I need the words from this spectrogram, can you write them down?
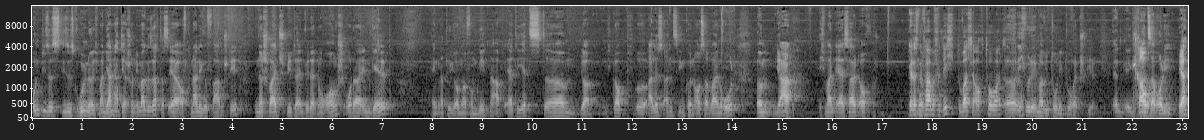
und dieses, dieses Grüne. Ich meine, Jan hat ja schon immer gesagt, dass er auf knallige Farben steht. In der Schweiz spielt er entweder in Orange oder in Gelb. Hängt natürlich auch mal vom Gegner ab. Er hätte jetzt, ähm, ja, ich glaube, äh, alles anziehen können, außer Weinrot. Ähm, ja, ich meine, er ist halt auch, Wäre das eine Farbe für dich? Du warst ja auch Torwart. äh, ich würde immer wie Toni Turek spielen. Äh, Schwarzer Rolli. Ja?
